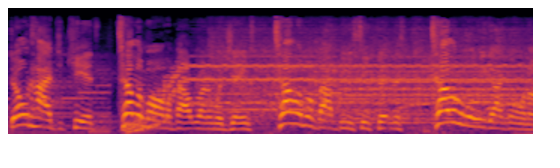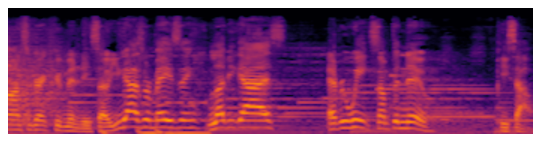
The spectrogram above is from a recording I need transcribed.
Don't hide your kids. Tell them all about Running with James. Tell them about BC Fitness. Tell them what we got going on. It's a great community. So you guys are amazing. Love you guys. Every week, something new. Peace out.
